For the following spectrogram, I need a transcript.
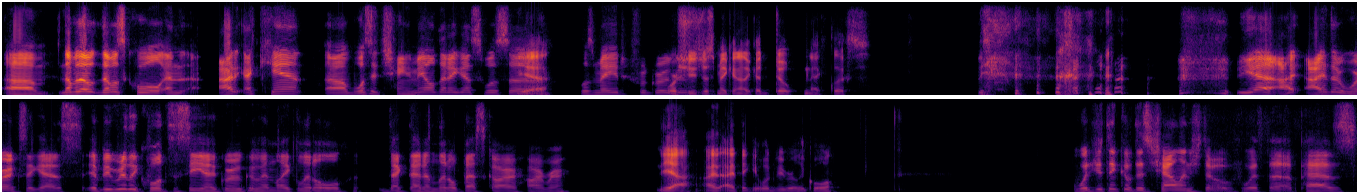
Um, no, but that, that was cool, and I I can't. Uh, was it chainmail that I guess was uh, yeah was made for Grogu? Or she's just making like a dope necklace. yeah, I, either works, I guess. It'd be really cool to see a Grogu in like little deck that in little Beskar armor. Yeah, I, I think it would be really cool. What did you think of this challenge though, with uh, Paz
